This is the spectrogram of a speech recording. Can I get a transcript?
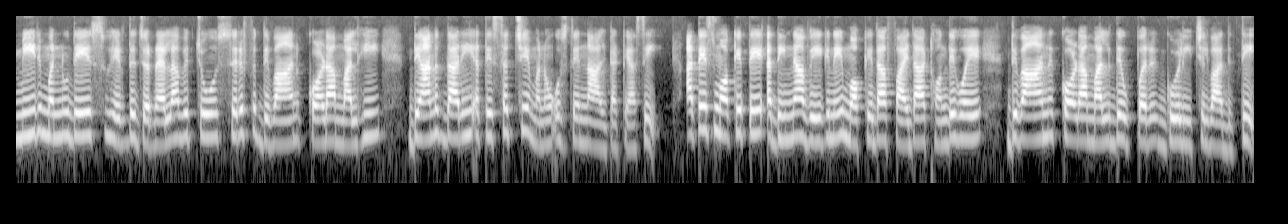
ਮੀਰ ਮੰਨੂ ਦੇ ਸੁਹਿਰਦ ਜਰਨੈਲਾਂ ਵਿੱਚੋਂ ਸਿਰਫ ਦੀਵਾਨ, ਕੌੜਾ ਮੱਲ ਹੀ ਦਿਆਨਤਦਾਰੀ ਅਤੇ ਸੱਚੇ ਮਨੋਂ ਉਸ ਦੇ ਨਾਲ ਡਟਿਆ ਸੀ। ਅਤੇ ਇਸ ਮੌਕੇ ਤੇ ਅਦੀਨਾ ਵੇਗ ਨੇ ਮੌਕੇ ਦਾ ਫਾਇਦਾ ਉਠਾਉਂਦੇ ਹੋਏ ਦੀਵਾਨ, ਕੌੜਾ ਮਲ ਦੇ ਉੱਪਰ ਗੋਲੀ ਚਲਵਾ ਦਿੱਤੀ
